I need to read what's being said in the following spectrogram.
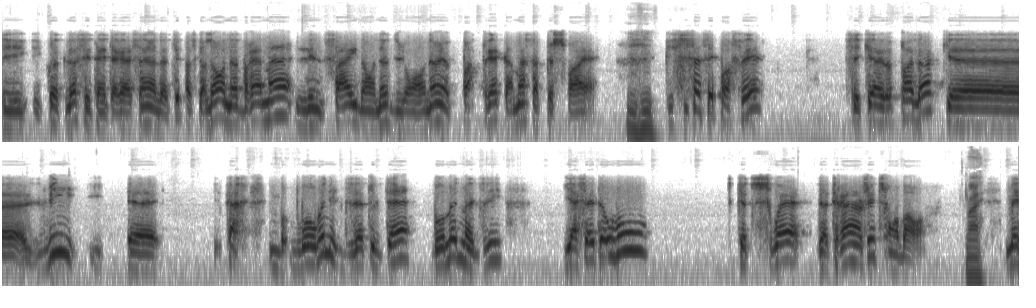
Écoute, là, c'est intéressant, là, parce que là, on a vraiment l'inside, on a, du, on a un portrait, comment ça peut se faire. Mm-hmm. Puis si ça s'est pas fait, c'est que Pollock, euh, lui, euh, Bowman, il disait tout le temps, Bowman me dit, il essaie toujours que tu sois de te ranger de son bord. Mais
